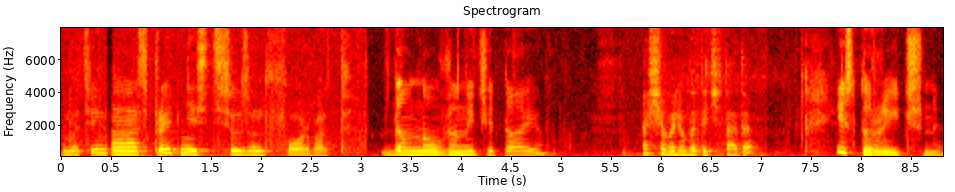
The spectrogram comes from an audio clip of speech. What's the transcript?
Емоційна спритність Сюзан Форвард. Давно вже не читаю. А що ви любите читати? Історичне.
